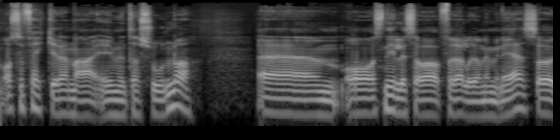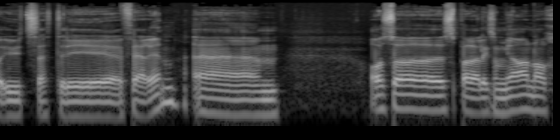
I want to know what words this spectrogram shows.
Og så fikk jeg denne invitasjonen, da. Og snille som foreldrene mine er, så utsetter de ferien. Og så spør jeg liksom ja, når,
